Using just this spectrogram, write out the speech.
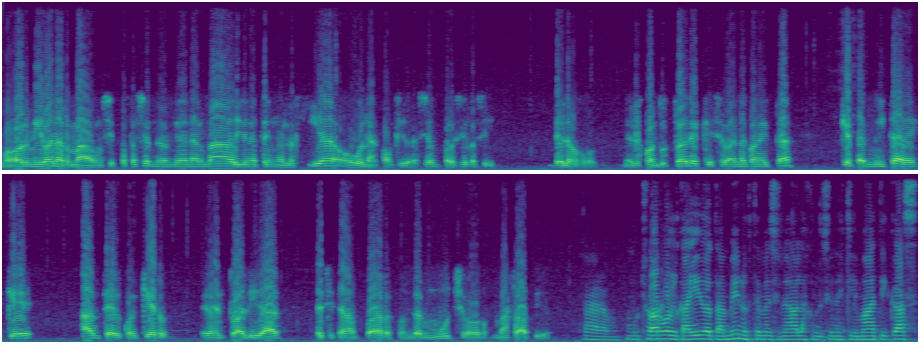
hormigón armado, una situación de hormigón armado y una tecnología o una configuración, por decirlo así, de los, de los conductores que se van a conectar, que permita de que ante cualquier eventualidad el sistema pueda responder mucho más rápido. Claro, mucho árbol caído también, usted mencionaba las condiciones climáticas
